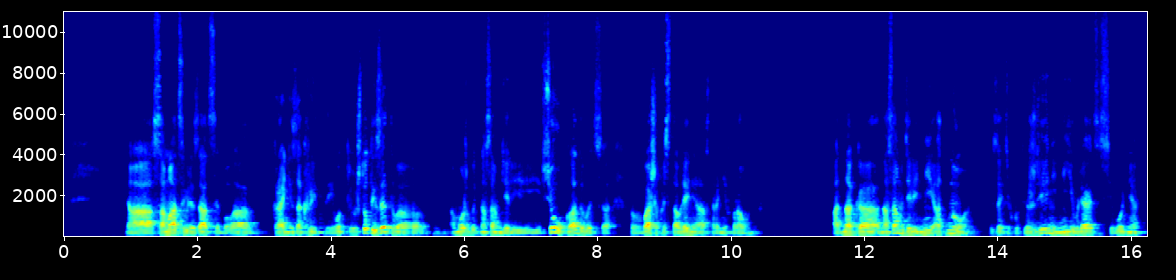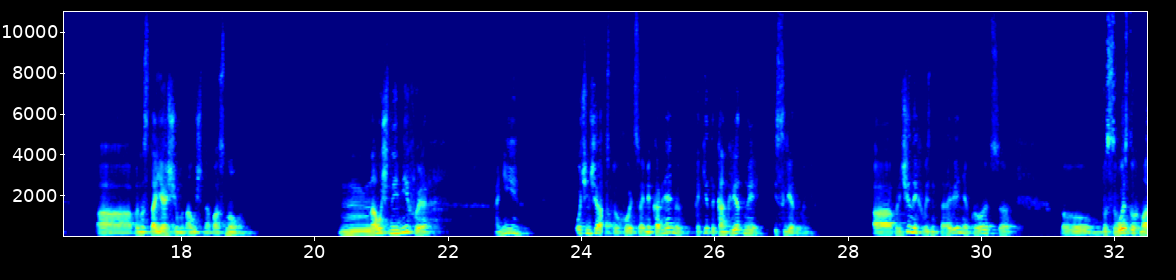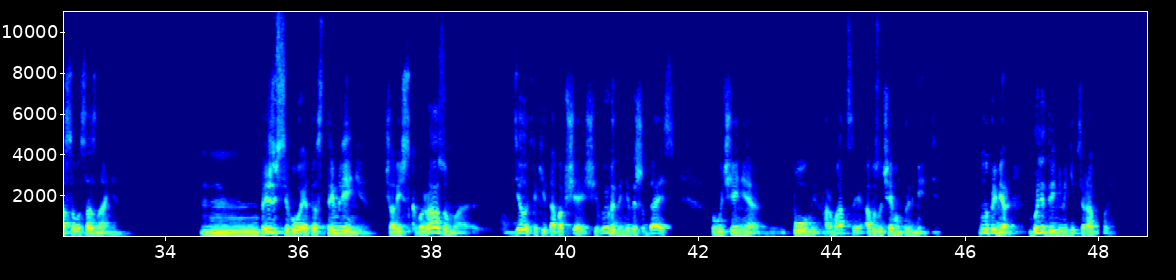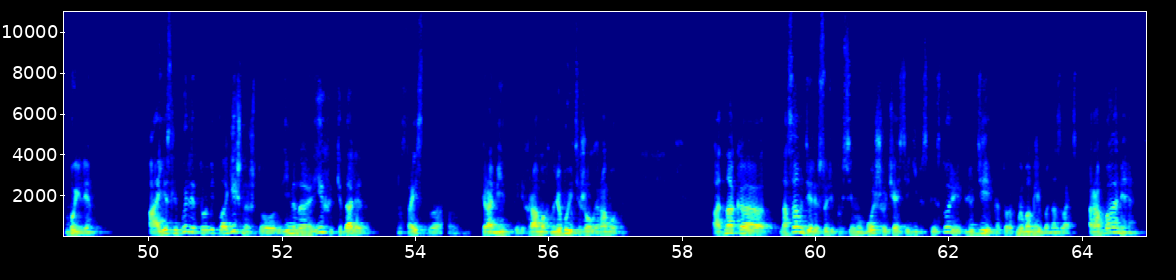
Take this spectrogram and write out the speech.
А сама цивилизация была крайне закрыта. И вот что-то из этого, а может быть на самом деле и все укладывается в ваше представление о стране фараонов. Однако на самом деле ни одно из этих утверждений не является сегодня а, по-настоящему научно обоснованным. Научные мифы, они очень часто уходят своими корнями какие-то конкретные исследования. А причины их возникновения кроются э, в свойствах массового сознания. Прежде всего, это стремление человеческого разума делать какие-то обобщающие выводы, не дожидаясь получения полной информации об изучаемом предмете. Ну, например, были в Древнем Египте рабы? Были. А если были, то ведь логично, что именно их кидали на строительство пирамид или храмов, на любые тяжелые работы. Однако, на самом деле, судя по всему, большую часть египетской истории людей, которых мы могли бы назвать рабами,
